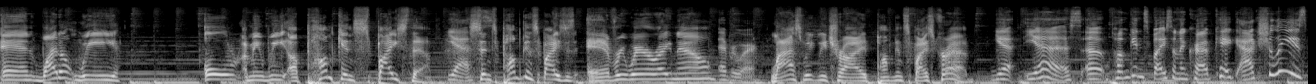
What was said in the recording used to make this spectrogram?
and why don't we old. I mean, we uh, pumpkin spice them. Yes. Since pumpkin spice is everywhere right now. Everywhere. Last week we tried pumpkin spice crab. Yeah, yes. Uh, pumpkin spice on a crab cake actually is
